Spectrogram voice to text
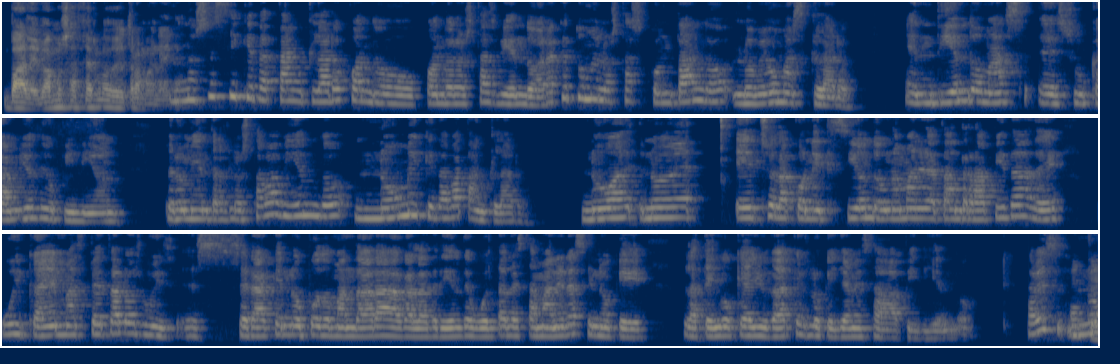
vale, vamos a hacerlo de otra manera. No sé si queda tan claro cuando, cuando lo estás viendo. Ahora que tú me lo estás contando, lo veo más claro. Entiendo más eh, su cambio de opinión. Pero mientras lo estaba viendo, no me quedaba tan claro. No, no he hecho la conexión de una manera tan rápida de uy, caen más pétalos, uy, será que no puedo mandar a Galadriel de vuelta de esta manera, sino que la tengo que ayudar, que es lo que ella me estaba pidiendo. ¿Sabes? No,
